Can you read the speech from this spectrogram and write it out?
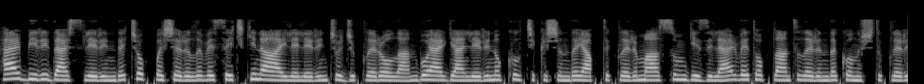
Her biri derslerinde çok başarılı ve seçkin ailelerin çocukları olan bu ergenlerin okul çıkışında yaptıkları masum geziler ve toplantılarında konuştukları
